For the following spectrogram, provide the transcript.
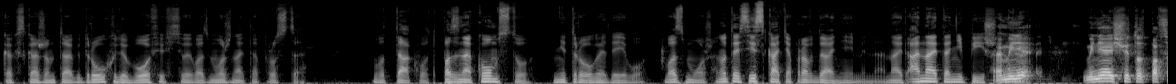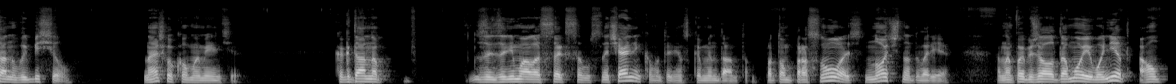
как скажем так, друг, любовь и все, и, возможно, это просто вот так вот, по знакомству не трогали его, возможно. Ну, то есть искать оправдание именно. Она, это- она это не пишет. А да. меня, меня еще этот пацан выбесил. Знаешь, в каком моменте? Когда она за- занималась сексом с начальником, вот этим, с комендантом, потом проснулась, ночь на дворе, она побежала домой, его нет, а он,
